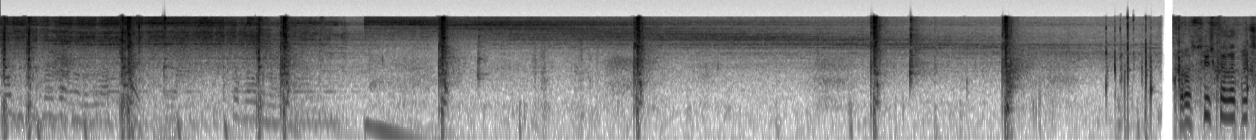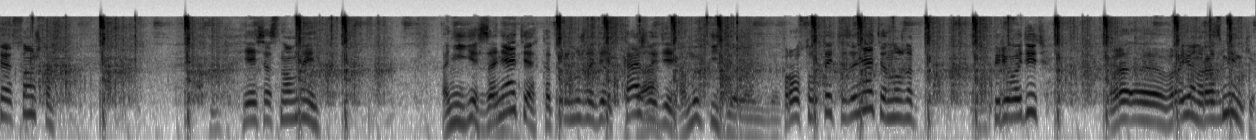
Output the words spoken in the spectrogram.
Корпус назад надо было отставить. Чтобы ровно. Просто фишка заключается в том, что есть основные Они есть. занятия, которые нужно делать каждый Да, день. А мы их не делаем, блин. Просто вот эти занятия нужно переводить в э, район разминки.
